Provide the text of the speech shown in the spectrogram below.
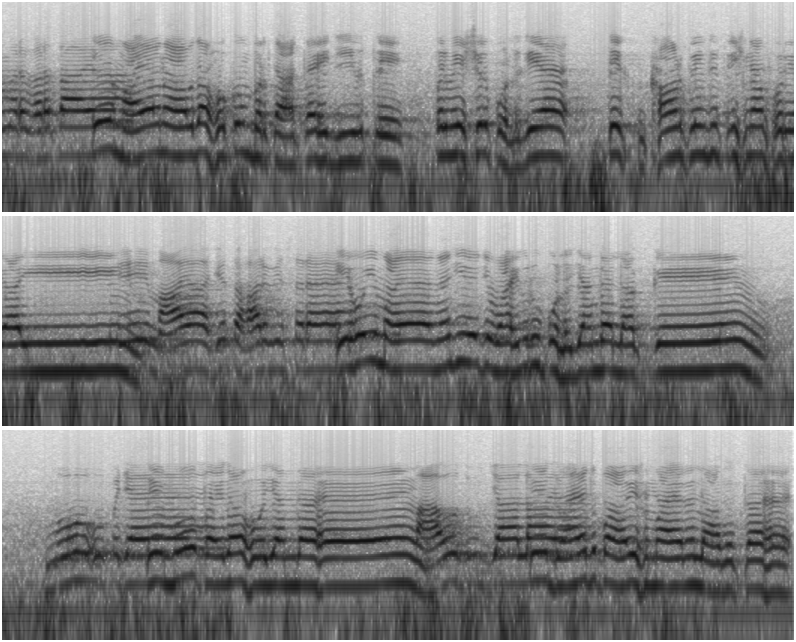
ਅਮਰ ਵਰਤਾਇਆ। ਇਹ ਮਾਇਆ ਨੇ ਆਪਦਾ ਹੁਕਮ ਵਰਤਾਤਾ ਇਹ ਜੀਵ ਤੇ। ਪਰਮੇਸ਼ਰ ਭੁੱਲ ਗਿਆ ਤੇ ਖਾਣ ਪੀਣ ਦੀ ਤ੍ਰਿਸ਼ਨਾ ਇਹ ਫੁਰਿਆਈ ਮਾਇਆ ਜਿਤ ਹਰ ਵਿਸਰੈ। ਇਹੋ ਹੀ ਮਾਇਆ ਹੈ ਨਾ ਜਿਹਦੇ ਚ ਵਾਹਿਗੁਰੂ ਭੁੱਲ ਜਾਂਦਾ ਲੱਗ ਕੇ। ਮੋਹ ਉਪਜੈ। ਤੇ ਮੋਹ ਪੈਦਾ ਹੋ ਜਾਂਦਾ ਹੈ। ਭਾਉ ਦੂਜਾ ਤੇ ਲਾਇਆ। ਦੁਆਇਤ ਭਾਵ ਇਸ ਮਾਇਆ ਨੇ ਲਾ ਦਿੱਤਾ ਹੈ।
